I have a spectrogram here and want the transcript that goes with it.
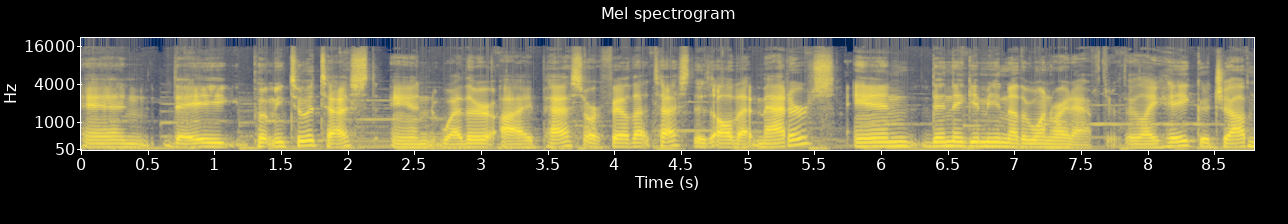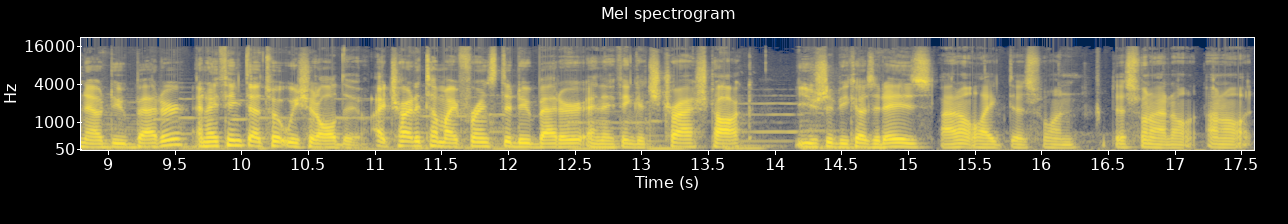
and they put me to a test and whether I pass or fail that test is all that matters. And then they give me another one right after. They're like, "Hey, good job, now do better." And I think that's what we should all do. I try to tell my friends to do better and they think it's trash talk, usually because it is. I don't like this one. This one I don't I don't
